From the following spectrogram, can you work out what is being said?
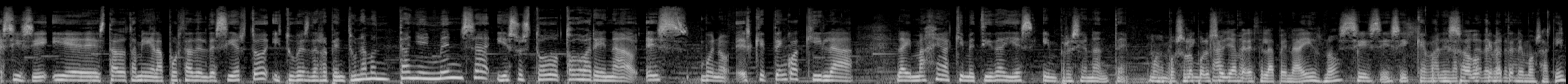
Sí, sí, y he estado también en la puerta del desierto y tú ves de repente una montaña inmensa y eso es todo, todo arena. Es, bueno, es que tengo aquí la, la imagen aquí metida y es impresionante. Bueno, pues solo me por eso ya merece la pena ir, ¿no? Sí, sí, sí, que vale es la pena algo de que no tenemos aquí.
